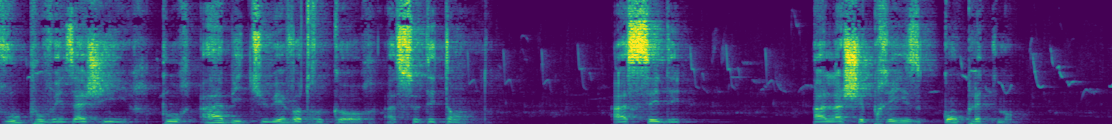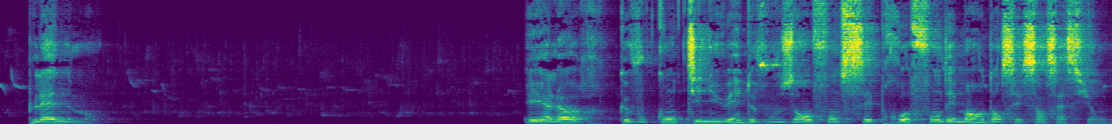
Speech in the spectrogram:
Vous pouvez agir pour habituer votre corps à se détendre, à céder à lâcher prise complètement, pleinement. Et alors que vous continuez de vous enfoncer profondément dans ces sensations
